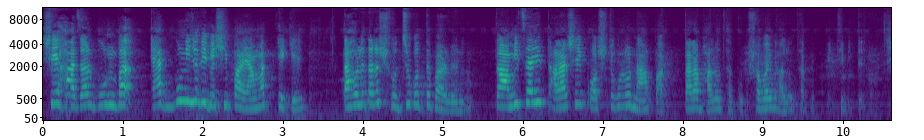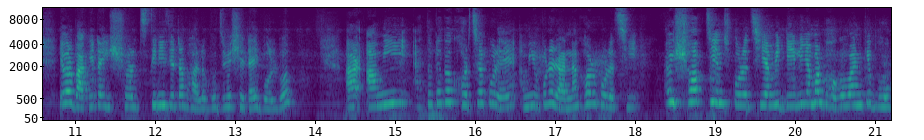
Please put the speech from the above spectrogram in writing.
সে হাজার গুণ বা এক গুণই যদি বেশি পায় আমার থেকে, তাহলে তারা সহ্য করতে পারবে না। তো আমি চাই তারা সেই কষ্টগুলো না পাক, তারা ভালো থাকুক, সবাই ভালো থাকুক। পৃথিবীতে। এবার বাকিটা ঈশ্বর, তিনি যেটা ভালো বুঝবে সেটাই বলব। আর আমি এত টাকা খরচা করে আমি ওপরে রান্নাঘর করেছি, আমি সব চেঞ্জ করেছি, আমি ডেলি আমার ভগবানকে ভোগ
